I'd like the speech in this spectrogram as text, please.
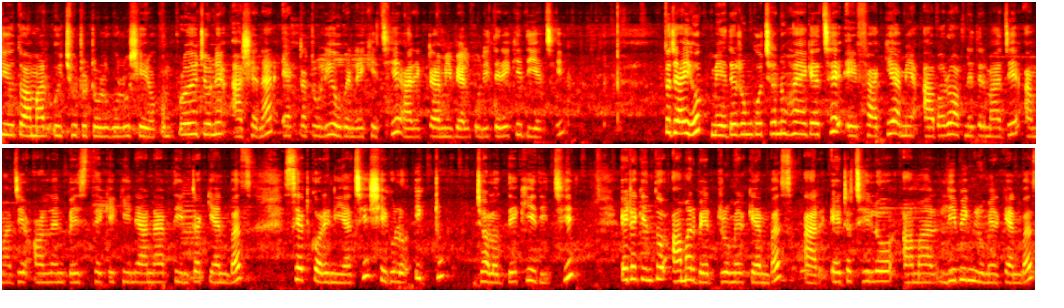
যেহেতু আমার ওই ছোটো টুলগুলো সেই রকম প্রয়োজনে আসে না, একটা টুলই ওভেন রেখেছি আর একটা আমি ব্যালকনিতে রেখে দিয়েছি। তো যাই হোক, মেয়েদের রুম গোছানো হয়ে গেছে। এই ফাঁকে আমি আবারও আপনাদের মাঝে আমার যে অনলাইন পেজ থেকে কিনে আনার তিনটা ক্যানভাস সেট করে নিয়েছি, সেগুলো একটু ঝলক দেখিয়ে দিচ্ছি। এটা কিন্তু আমার বেডরুমের ক্যানভাস আর এটা ছিল আমার লিভিং রুমের ক্যানভাস।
